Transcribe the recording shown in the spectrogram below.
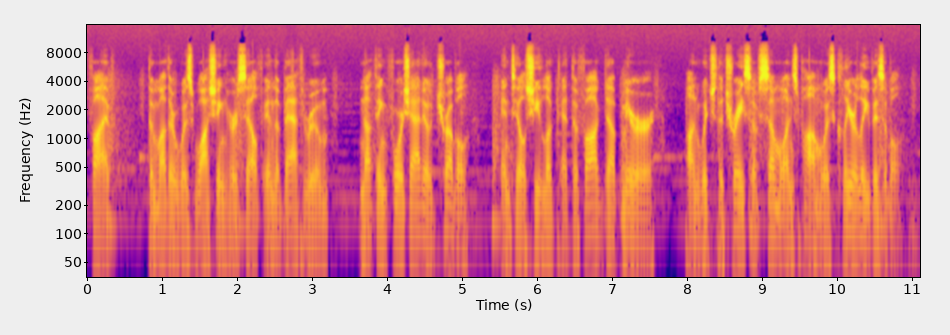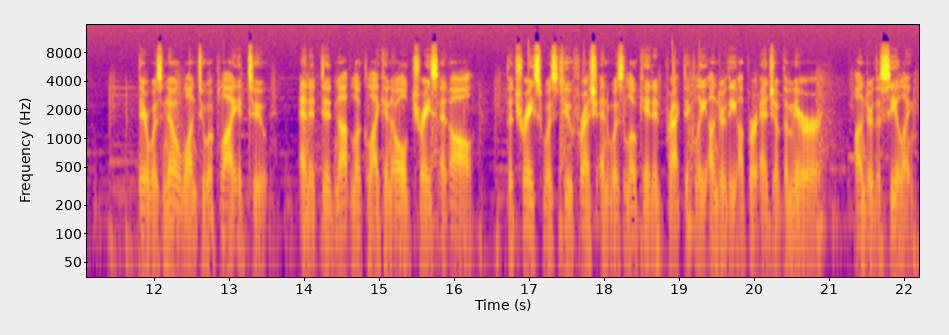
5. The mother was washing herself in the bathroom, nothing foreshadowed trouble, until she looked at the fogged up mirror, on which the trace of someone's palm was clearly visible. There was no one to apply it to, and it did not look like an old trace at all, the trace was too fresh and was located practically under the upper edge of the mirror, under the ceiling.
